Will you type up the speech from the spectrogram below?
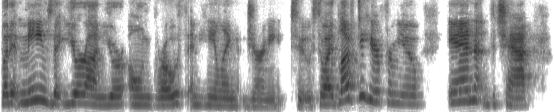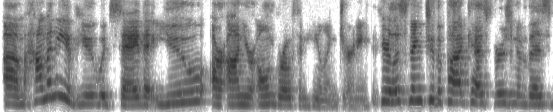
but it means that you're on your own growth and healing journey too. So I'd love to hear from you in the chat. Um, how many of you would say that you are on your own growth and healing journey? If you're listening to the podcast version of this,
